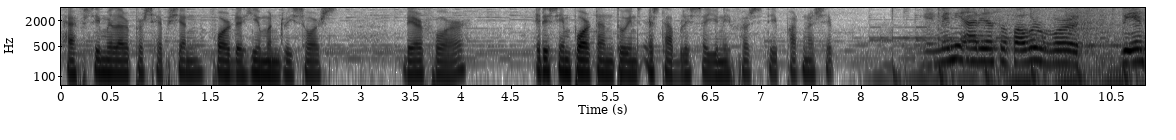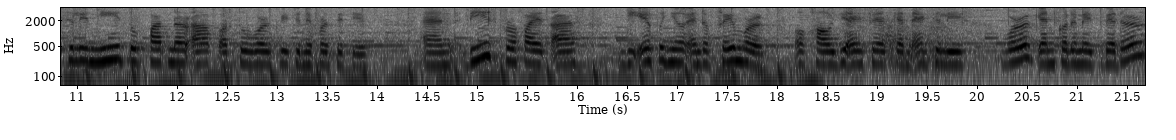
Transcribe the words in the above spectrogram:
have similar perception for the human resource. Therefore, it is important to establish a university partnership. In many areas of our work, we actually need to partner up or to work with universities. And these provide us the avenue and the framework of how GIZ can actually work and coordinate better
